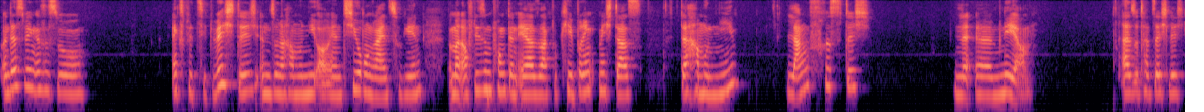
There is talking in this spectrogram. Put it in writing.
Und deswegen ist es so explizit wichtig, in so eine Harmonieorientierung reinzugehen, wenn man auf diesem Punkt dann eher sagt, okay, bringt mich das der Harmonie langfristig äh, näher. Also tatsächlich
